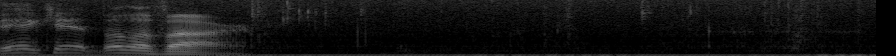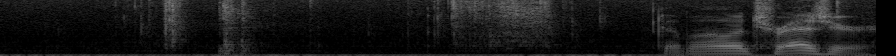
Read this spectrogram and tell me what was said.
Big Hit Boulevard. Come on, treasure.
